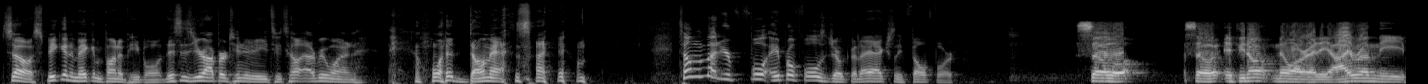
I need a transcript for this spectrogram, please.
So speaking of making fun of people, this is your opportunity to tell everyone what a dumbass I am. Tell them about your full April Fool's joke that I actually fell for. So, so if you don't know already, I run the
